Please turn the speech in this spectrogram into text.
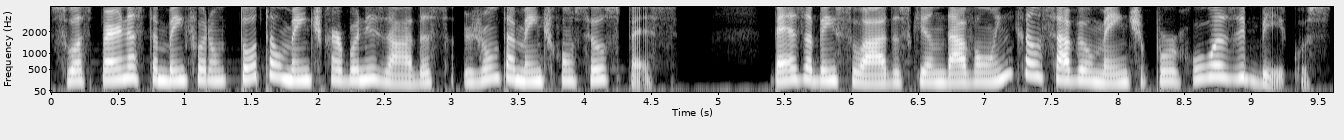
Suas pernas também foram totalmente carbonizadas, juntamente com seus pés. Pés abençoados que andavam incansavelmente por ruas e becos,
